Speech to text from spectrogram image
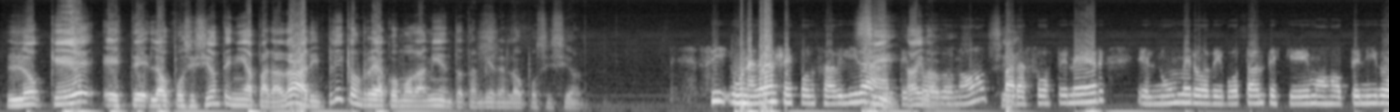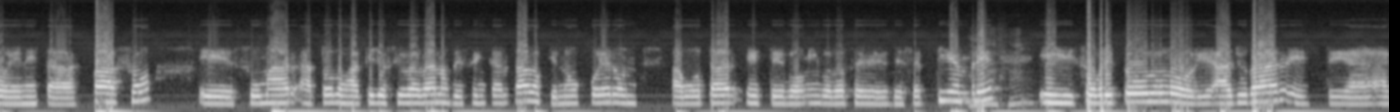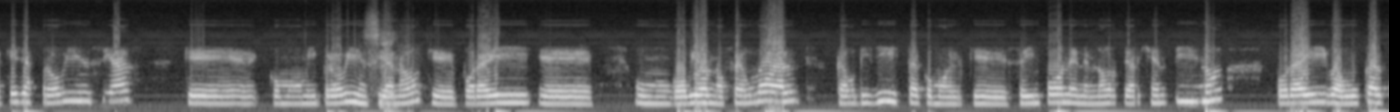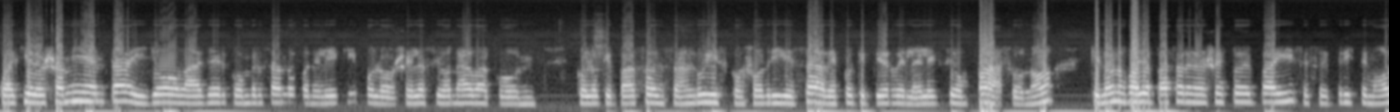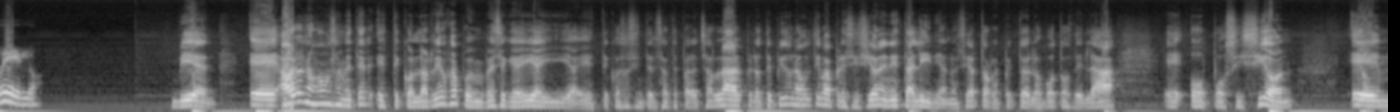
lo que este, la oposición tenía para dar, implica un reacomodamiento también en la oposición. Sí, una gran responsabilidad de todo, ¿no? Para sostener el número de votantes que hemos obtenido en estas pasos eh, sumar a todos aquellos ciudadanos desencantados que no fueron a votar este domingo 12 de, septiembre y sobre todo eh, ayudar este, a, aquellas provincias que como mi provincia, ¿no? Que por ahí eh, un gobierno feudal, caudillista como el que se impone en el norte argentino, por ahí iba a buscar cualquier herramienta y yo ayer conversando con el equipo lo relacionaba con, con lo que pasó en San Luis con Rodríguez A después que pierde la elección paso, ¿no? Que no nos vaya a pasar en el resto del país ese triste modelo. Bien, eh, ahora nos vamos a meter este, con La Rioja, porque me parece que ahí hay este, cosas interesantes para charlar, pero te pido una última precisión en esta línea, ¿no es cierto?, respecto de los votos de la eh, oposición. Eh,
